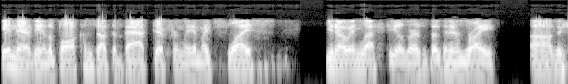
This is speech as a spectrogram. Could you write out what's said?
in there. You know, the ball comes out the bat differently. It might slice, you know, in left field, whereas it doesn't in right. Uh, there's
